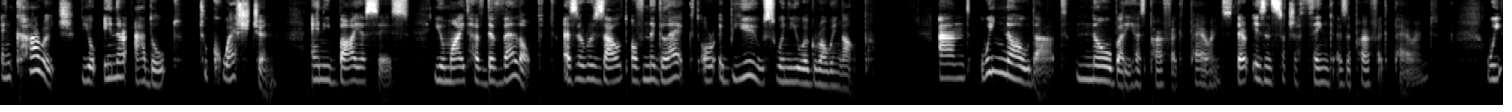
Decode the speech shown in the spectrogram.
encourage your inner adult to question any biases you might have developed as a result of neglect or abuse when you were growing up. And we know that nobody has perfect parents. There isn't such a thing as a perfect parent. We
